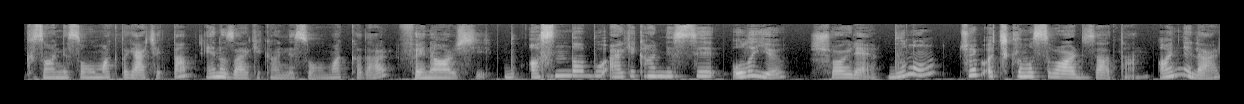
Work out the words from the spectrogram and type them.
kız annesi olmak da gerçekten en az erkek annesi olmak kadar fena bir şey. Bu aslında bu erkek annesi olayı şöyle. Bunun şöyle bir açıklaması vardı zaten. Anneler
